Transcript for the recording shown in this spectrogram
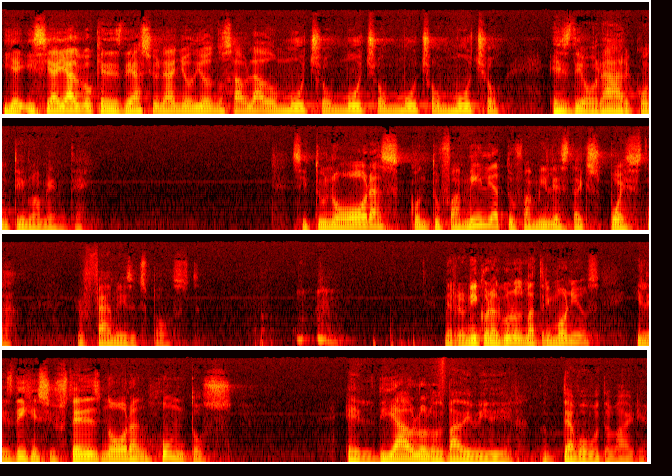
Y, si hay algo que desde hace un año Dios nos ha hablado mucho, mucho, mucho, mucho, es de orar continuamente. Si tú no oras con tu familia, tu familia está expuesta. Your family is exposed. Me reuní con algunos matrimonios y les dije, si ustedes no oran juntos, el diablo los va a dividir. The devil will divide you.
